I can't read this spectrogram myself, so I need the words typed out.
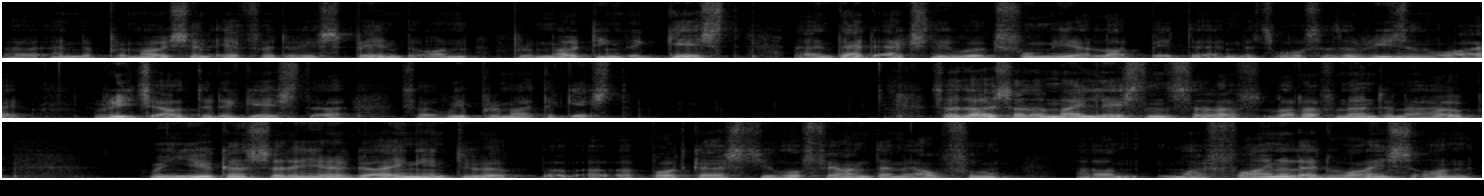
uh, and the promotion effort we've spent on promoting the guest, and that actually works for me a lot better. And it's also the reason why I reach out to the guest, uh, so we promote the guest. So those are the main lessons that I've that I've learned, and I hope when you consider you know going into a, a, a podcast, you will find them helpful. Um, my final advice on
